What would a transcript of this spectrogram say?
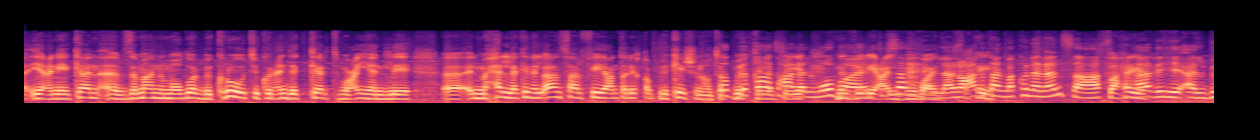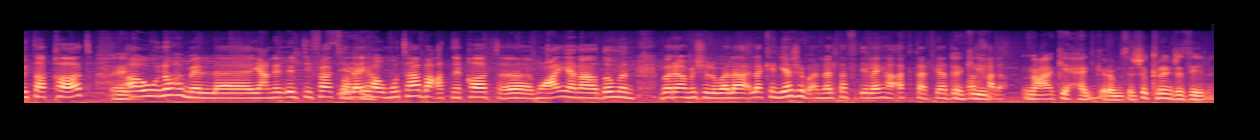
يعني كان زمان الموضوع بكروت يكون عندك كرت معين للمحل لكن الآن صار في عن طريق ابلكيشن أو تطبيق تطبيقات على الموبايل على الموبايل لأنه صحيح. عاده ما كنا ننسى صحيح. هذه البطاقات. أو نهمل يعني الالتفات صحيح. إليها ومتابعة نقاط معينة ضمن برامج الولاء لكن يجب أن نلتفت إليها أكثر في هذه أكيد. المرحلة معك حق رمزة شكرا جزيلا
